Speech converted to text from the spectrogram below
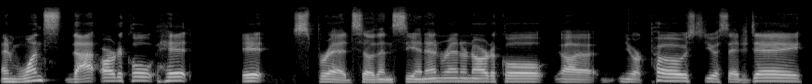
And once that article hit, it spread. So then CNN ran an article, uh, New York Post, USA Today.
